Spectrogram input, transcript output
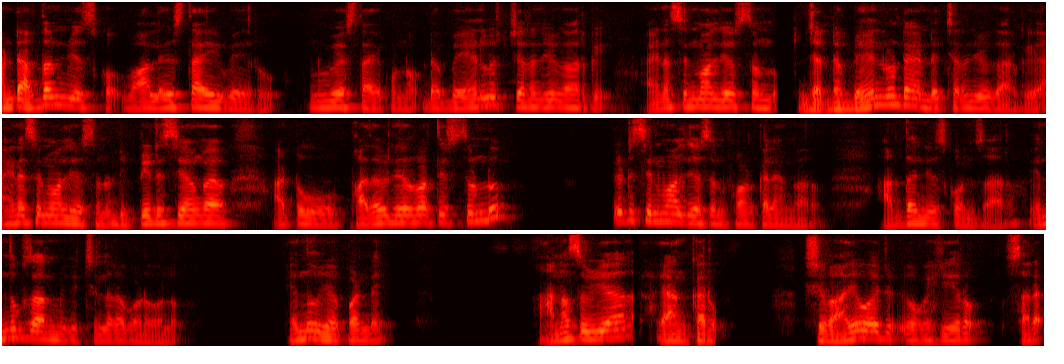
అంటే అర్థం చేసుకో. వాళ్ళు ఏ స్థాయికి వేరు నువ్వే స్థాయికి ఉన్నావు. డెబ్బై ఏళ్ళు చిరంజీవి గారికి. ఆయన సినిమాలు చేస్తుండు. జ- డెబ్బై ఏళ్ళు ఉంటాయండి చిరంజీవి గారికి. ఆయన సినిమాలు చేస్తుండు. డిప్యూటీ సీఎంగా అటు పదవి నిర్వర్తిస్తుండు. ఇటు సినిమాలు చేస్తుండు పవన్ కళ్యాణ్ గారు. అర్థం చేసుకోండి సార్. ఎందుకు సార్ మీకు చిల్లర గొడవలు? ఎందుకు చెప్పండి? అనసూయ యాంకరు. శివాజీ ఒక- హీరో. సరే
